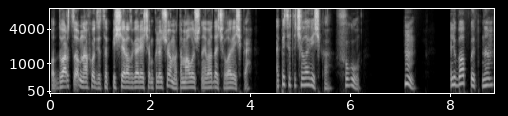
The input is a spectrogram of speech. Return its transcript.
«Под дворцом находится пещера с горячим ключом. Это молочная вода человечка». «Опять это человечка. Фу!» «Хм, любопытно»,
